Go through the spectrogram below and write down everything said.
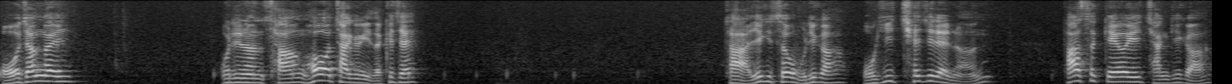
5장의 우리는 상호작용이다. 그제? 자, 여기서 우리가 오기 체질에는 다섯 개의 장기가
